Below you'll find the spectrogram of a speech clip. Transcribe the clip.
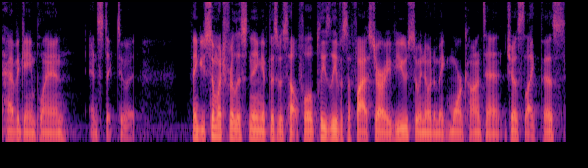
have a game plan, and stick to it. Thank you so much for listening. If this was helpful, please leave us a five star review so we know to make more content just like this.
